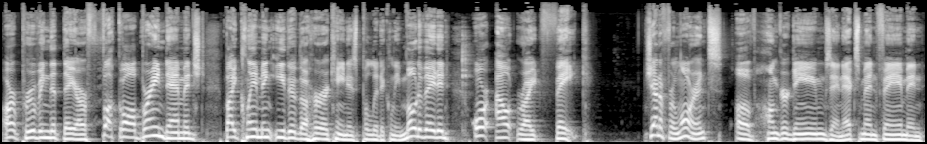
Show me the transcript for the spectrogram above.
are proving that they are fuck all brain damaged by claiming either the hurricane is politically motivated or outright fake. Jennifer Lawrence of Hunger Games and X Men fame and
